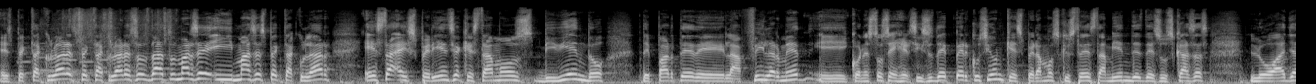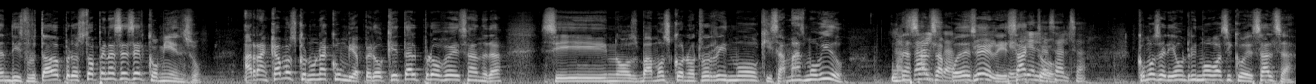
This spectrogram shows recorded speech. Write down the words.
Espectacular, espectacular esos datos, Marce, y más espectacular esta experiencia que estamos viviendo de parte de la Filarmed y con estos ejercicios de percusión que esperamos que ustedes también desde sus casas lo hayan disfrutado, pero esto apenas es el comienzo. Arrancamos con una cumbia, pero ¿qué tal, profe Sandra, si nos vamos con otro ritmo quizá más movido? Una salsa, puede sí, ser, qué bien exacto. la salsa. ¿Cómo sería un ritmo básico de salsa?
